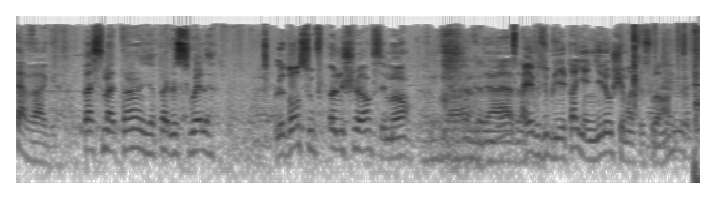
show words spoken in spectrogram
Vague Pas ce matin, il n'y a pas de swell. Le vent souffle onshore, c'est mort. Allez, vous oubliez pas, il y a une yellow chez moi ce soir. hein.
